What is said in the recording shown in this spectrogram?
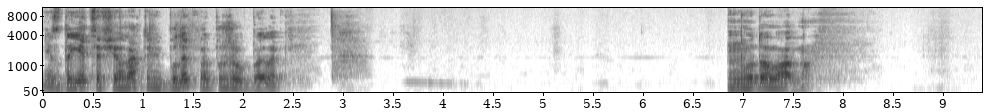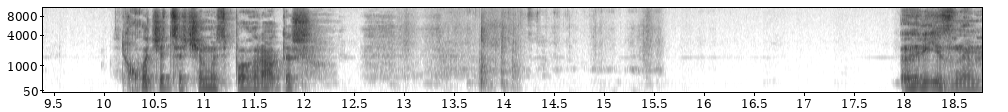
І здається, фіолетові були б, ми б уже вбили б. Ну да ладно. Хочеться чимось пограти ж. Різним.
